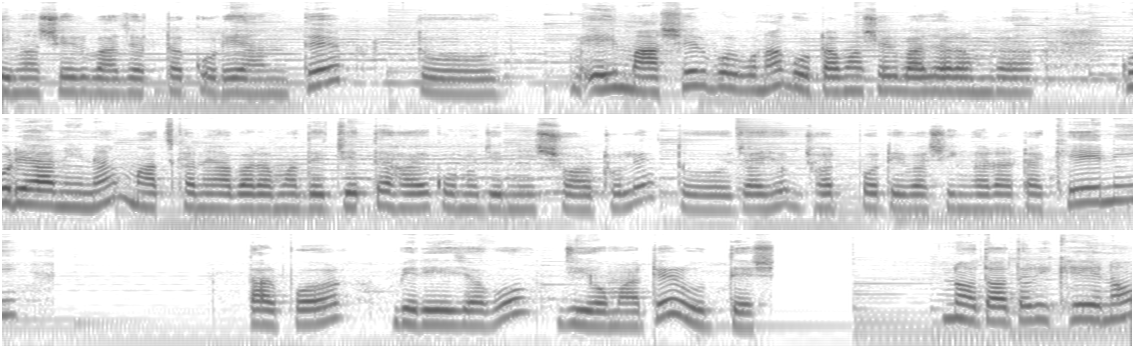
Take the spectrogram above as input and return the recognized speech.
এই মাসের বাজারটা করে আনতে। তো এই মাসের বলব না, গোটা মাসের বাজার আমরা করে আনি না, মাঝখানে আবার আমাদের যেতে হয় কোনো জিনিস শর্ট হলে। তো যাই হোক, ঝটপট এবার সিঙ্গারাটা খেয়ে নিই, তারপর বেরিয়ে যাব জিও মার্টের উদ্দেশ্যে। ন তাড়াতাড়ি খেয়ে নাও,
